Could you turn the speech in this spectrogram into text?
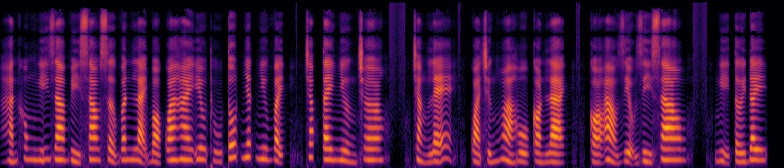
Hắn không nghĩ ra vì sao sở vân lại bỏ qua hai yêu thú tốt nhất như vậy, chắp tay nhường cho. Chẳng lẽ, quả trứng hỏa hồ còn lại, có ảo diệu gì sao? Nghĩ tới đây,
